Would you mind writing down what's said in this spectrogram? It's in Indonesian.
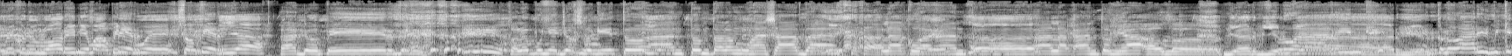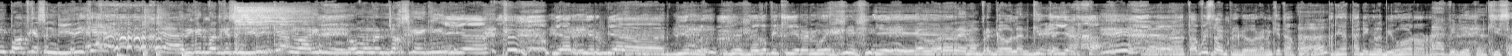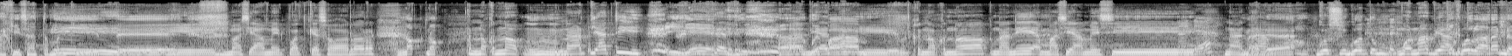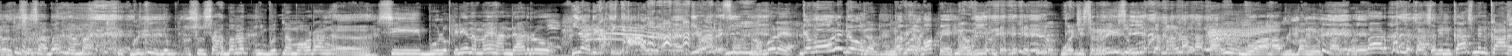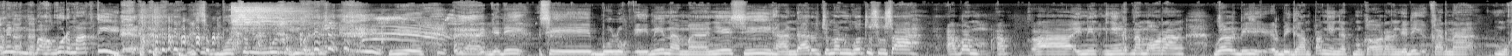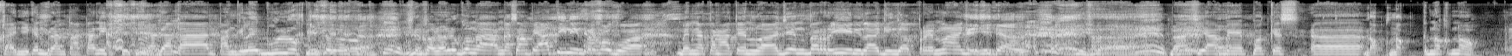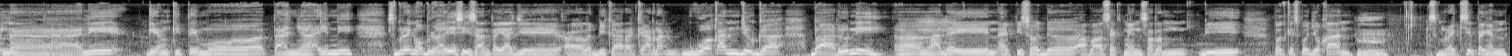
Gue kudu keluarin nih maafin Sopir, gue. sopir. Iya. Aduh, Pir, Pir. Kalau punya jokes begitu, antum tolong muhasabah Iya. kelakuan antum, Eh. alak antum ya Allah. Biar biur Keluarin, biar biur. keluarin bikin podcast sendiri kan? ya, bikin podcast sendiri kan, keluarin omongan jokes kayak gini. Iya. Biar biur biar biur loh. Gak kepikiran gue. Iya iya. Yang horor emang pergaulan kita. Iya. Eh, tapi selain pergaulan kita, Pur, ternyata ada yang lebih horor. Apa dia tuh? Kisah-kisah teman kita. Masih ame podcast horor. Knock knock. Kenok kenok, nah hati-hati. Iya. Hati-hati. Ah, gue Hati-hati. paham. Kenok kenok, nah ini masih ame si Nada? Nada. Gue gue tuh mohon maaf ya, gue lu. tuh susah banget nama, gue tuh susah banget nyebut nama orang. Eh. Si buluk ini namanya Handaru. Ya dikasih tahu. Gimana sih? Nggak boleh ya? Gak boleh dong. Nggak- nggak Tapi boleh. gak apa-apa. ya? Nggak Iya. Gue aja sering sebut sama lu. Gua hap lu panggil Pak Par, Kasmin, Kasmin, Kasmin, mbah gue udah mati. Disebut-sebut sama dia. Iya. Nah, jadi si Buluk ini namanya si Handaru, cuman gue tuh susah apa ap- ah, ini nginget nama orang. Gue lebih lebih gampang nginget muka orang. Jadi karena mukanya kan berantakan nih nggak ada kan panggilnya buluk gitu. Nah, kalau lu gue nggak nggak sampai hati nih ntar kalau gue main ngata-ngatain lu aja ntar ini lagi nggak friend lagi gitu. Iya. masih ame podcast eh, Knock knock. knock knock Nah, ini yang kita mau tanya ini sebenarnya ngobrol aja sih santai aja eh, lebih ke arah karena gua kan juga baru nih eh, ngadain episode apa segmen serem di podcast pojokan. Hmm. Sebenarnya sih pengen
